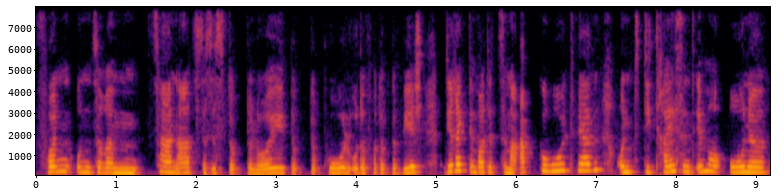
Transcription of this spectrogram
von unserem Zahnarzt, das ist Dr. Loy, Dr. Pohl oder Frau Dr. Birch, direkt im Wartezimmer abgeholt werden. Und die drei sind immer ohne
